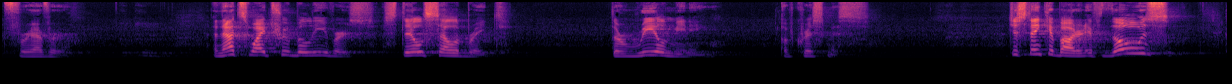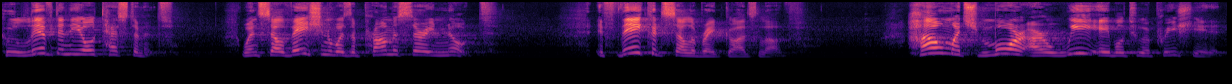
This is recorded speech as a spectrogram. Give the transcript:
forever. And that's why true believers still celebrate the real meaning of Christmas. Just think about it. If those who lived in the Old Testament, when salvation was a promissory note, if they could celebrate God's love, how much more are we able to appreciate it?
